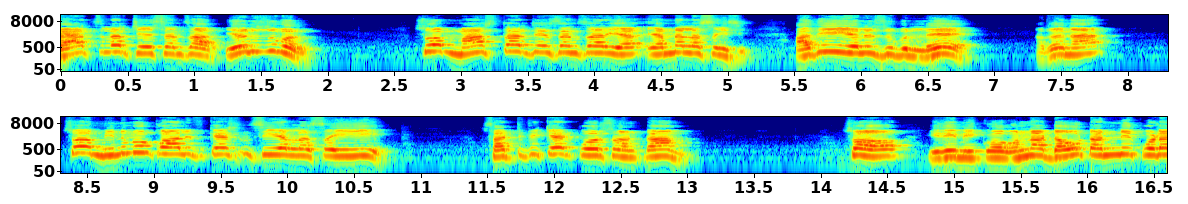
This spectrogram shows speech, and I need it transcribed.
బ్యాచిలర్ చేశాను సార్. ఎలిజిబుల్ సో మాస్టర్ చేశాను సార్ ఎంఎల్ఎస్ఐసి అది ఎలిజిబుల్లే అదేనా? So minimum qualification CLSI certificate course అంటాం. సో ఇది మీకు ఉన్న డౌట్ అన్నీ కూడా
